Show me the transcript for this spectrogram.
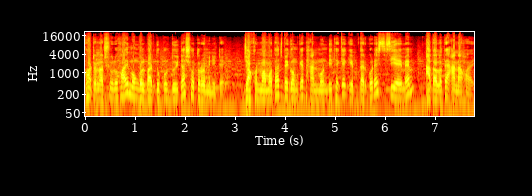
ঘটনার শুরু হয় মঙ্গলবার দুপুর দুইটা সতেরো মিনিটে। যখন মমতাজ বেগমকে ধানমন্ডি থেকে গ্রেপ্তার করে সিএমএম আদালতে আনা হয়,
